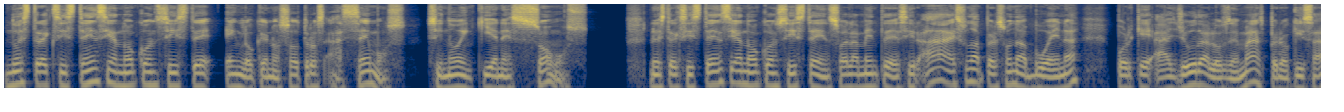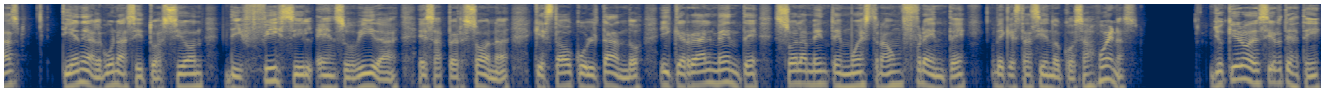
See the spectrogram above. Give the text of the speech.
nuestra existencia no consiste en lo que nosotros hacemos, sino en quienes somos. Nuestra existencia no consiste en solamente decir, ah, es una persona buena porque ayuda a los demás, pero quizás tiene alguna situación difícil en su vida, esa persona que está ocultando y que realmente solamente muestra un frente de que está haciendo cosas buenas. Yo quiero decirte a ti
